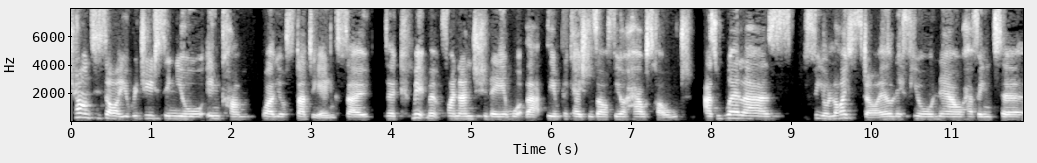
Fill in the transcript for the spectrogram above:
chances are you're reducing your income while you're studying. So the commitment financially and what that the implications are for your household, as well as for your lifestyle if you're now having to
